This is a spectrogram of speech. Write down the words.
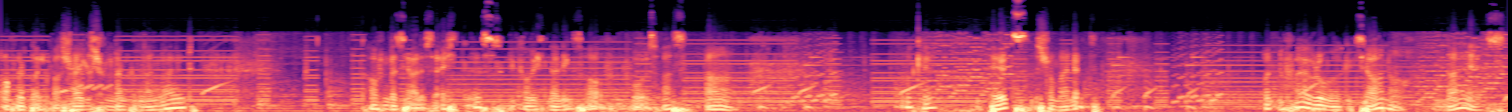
auch wenn euch wahrscheinlich schon langsam langweilt. Hoffen, dass hier alles echt ist. Wie komme ich denn da links rauf und wo ist was? Ah. Okay. Ein Pilz ist schon mal nett. Und eine Feuerblume gibt's ja auch noch. Nice.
